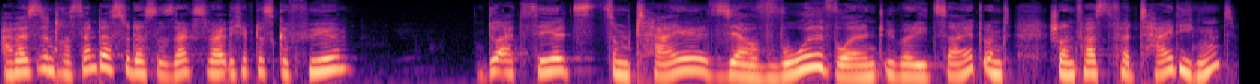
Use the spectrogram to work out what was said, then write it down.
Aber es ist interessant, dass du das so sagst, weil ich habe das Gefühl, Du erzählst zum Teil sehr wohlwollend über die Zeit und schon fast verteidigend.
